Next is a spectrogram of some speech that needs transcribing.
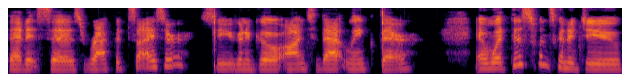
that it says Rapid Sizer. So you're going to go onto that link there. And what this one's going to do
